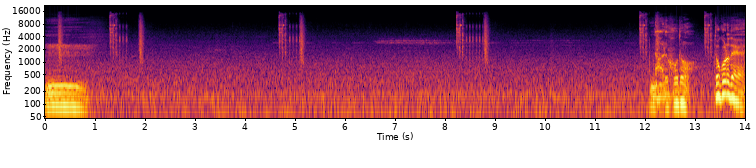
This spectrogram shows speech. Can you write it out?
うん。なるほど。ところで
